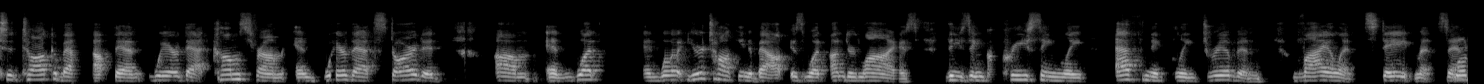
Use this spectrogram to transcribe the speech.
to talk about then where that comes from and where that started, um, and what and what you're talking about is what underlies these increasingly ethnically driven violent statements. Well,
